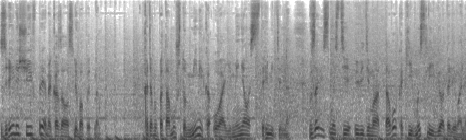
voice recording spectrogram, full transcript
Зрелище и впрямь оказалось любопытным. Хотя бы потому, что мимика у Аи менялась стремительно, в зависимости, видимо, от того, какие мысли ее одолевали.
